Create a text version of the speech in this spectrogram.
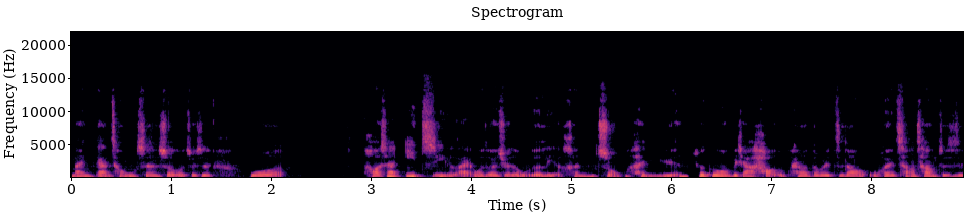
蛮感同身受，就是我好像一直以来我都会觉得我的脸很肿很圆，就跟我比较好的朋友都会知道，我会常常就是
